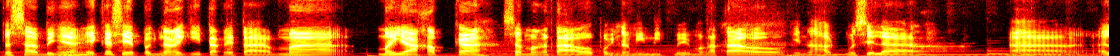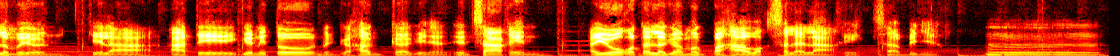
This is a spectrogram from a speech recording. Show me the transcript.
Tapos sabi niya, Mhm. eh kasi pag nakikita kita, ma mayakap ka sa mga tao. Pag nami-meet mo yung mga tao, hinahag mo sila. Ah, alam mo yon kaila ate ganito, nag-hug ka, ganyan. And sa akin, ayoko talaga magpahawak sa lalaki, sabi niya. Mm.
